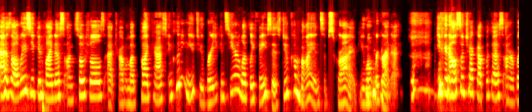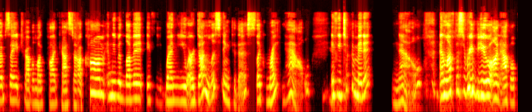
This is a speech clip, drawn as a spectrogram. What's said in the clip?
As always, you can find us on socials at Travel Mug Podcast, including YouTube, where you can see our lovely faces. Do come by and subscribe. You won't regret it. You can also check up with us on our website, travelmugpodcast.com. And we would love it if when you are done listening to this, like right now, if you mm-hmm. took a minute now and left us a review on Apple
